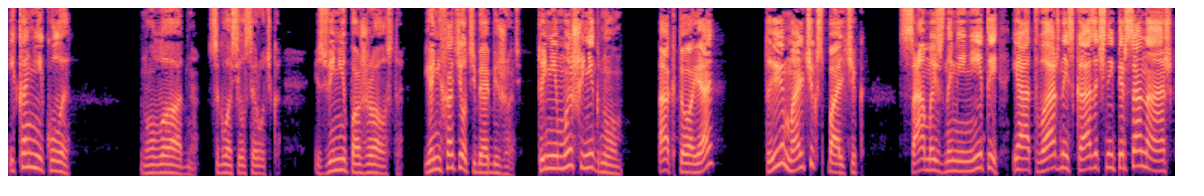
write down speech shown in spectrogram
и каникулы». «Ну ладно», — согласился Родька. «Извини, пожалуйста. Я не хотел тебя обижать. Ты не мышь и не гном». «А кто я?» «Ты мальчик с пальчик. «Самый знаменитый и отважный сказочный персонаж», —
